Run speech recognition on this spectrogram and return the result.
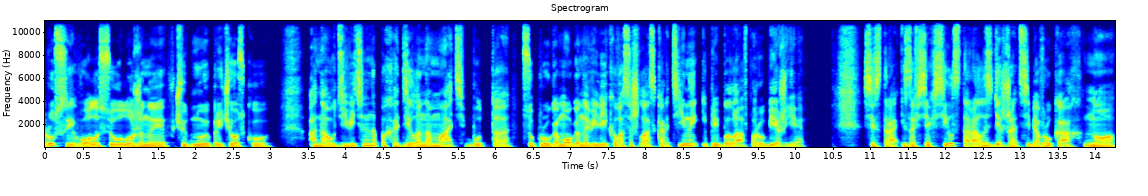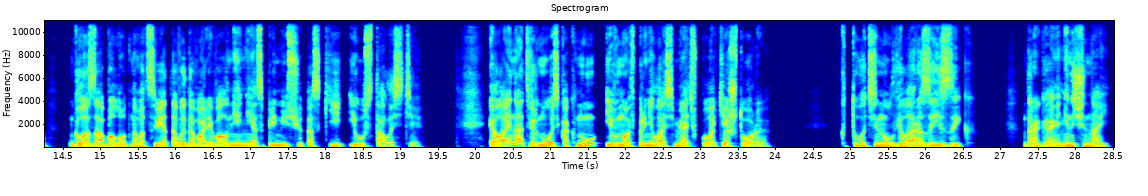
русые волосы, уложенные в чудную прическу. Она удивительно походила на мать, будто супруга Могана Великого сошла с картины и прибыла в порубежье. Сестра изо всех сил старалась держать себя в руках, но глаза болотного цвета выдавали волнение с примесью тоски и усталости. Элайна отвернулась к окну и вновь принялась мять в кулаке шторы. Кто тянул Вилара за язык? Дорогая, не начинай.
